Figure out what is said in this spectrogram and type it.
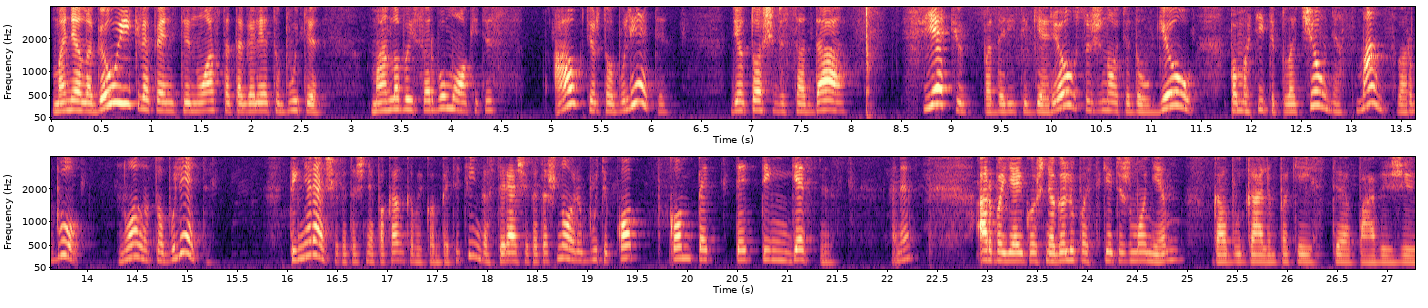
mane labiau įkvepianti nuostata galėtų būti, man labai svarbu mokytis aukti ir tobulėti. Dėl to aš visada siekiu padaryti geriau, sužinoti daugiau, pamatyti plačiau, nes man svarbu nuolat tobulėti. Tai nereiškia, kad aš nepakankamai kompetitingas, tai reiškia, kad aš noriu būti ko kompetitingesnis. Ne? Arba jeigu aš negaliu pasitikėti žmonėm, galbūt galim pakeisti, pavyzdžiui,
